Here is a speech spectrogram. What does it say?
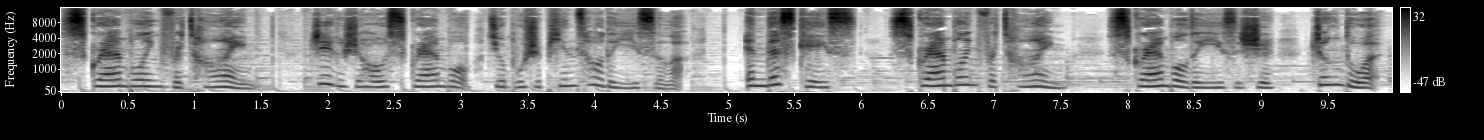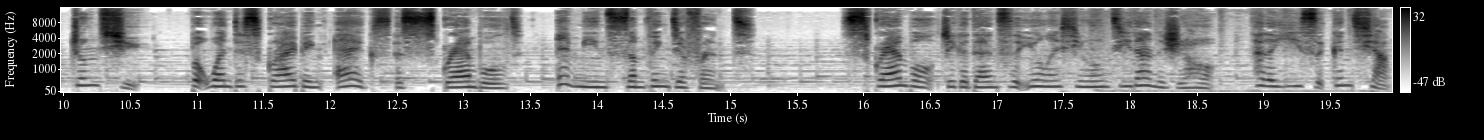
scrambling for time，这个时候 scramble 就不是拼凑的意思了。In this case, scrambling for time, scramble 的意思是争夺、争取。But when describing eggs as scrambled, it means something different. Scramble 这个单词用来形容鸡蛋的时候，它的意思跟抢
